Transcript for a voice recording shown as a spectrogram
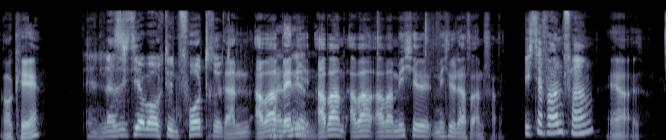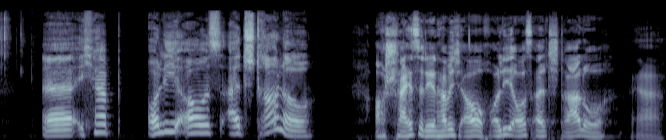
Okay, Dann lasse ich dir aber auch den Vortritt. dann aber Mal Benny, sehen. aber aber aber Michel, Michel darf anfangen. Ich darf anfangen. Ja, Äh, ich habe Olli aus Altstrahlau. Oh, scheiße, den habe ich auch. Olli aus Altstrahlow. Ja.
